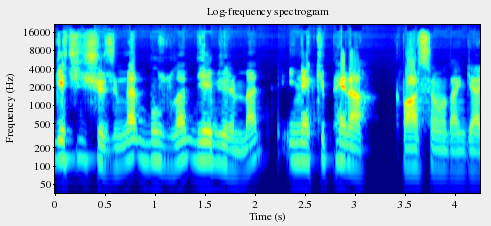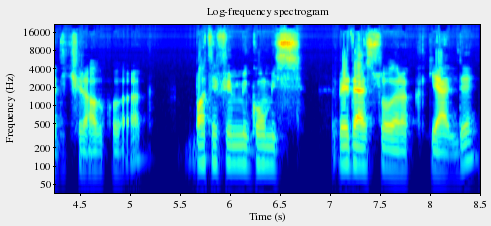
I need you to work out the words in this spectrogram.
geçici çözümler buldular diyebilirim ben. Inaki Pena Barcelona'dan geldi kiralık olarak. Batefimi Gomis bedelsiz olarak geldi.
